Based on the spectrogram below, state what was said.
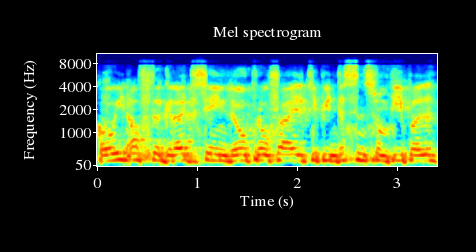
going off the grid, saying low profile, keeping distance from people.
